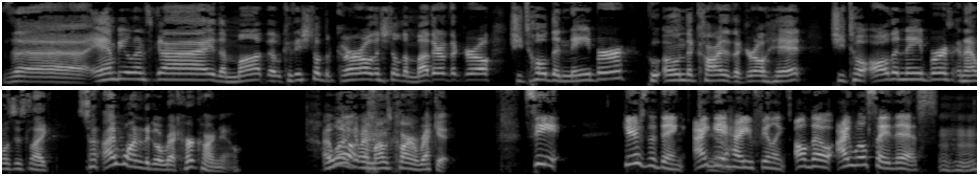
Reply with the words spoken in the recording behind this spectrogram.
the ambulance guy, the mother. Because she told the girl, then she told the mother of the girl. She told the neighbor who owned the car that the girl hit. She told all the neighbors, and I was just like, son, I wanted to go wreck her car now. I want to Well- get my mom's car and wreck it. See, here's the thing. I get how you're feeling. Although I will say this, Mm-hmm.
